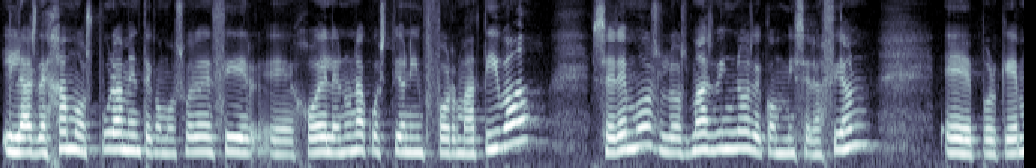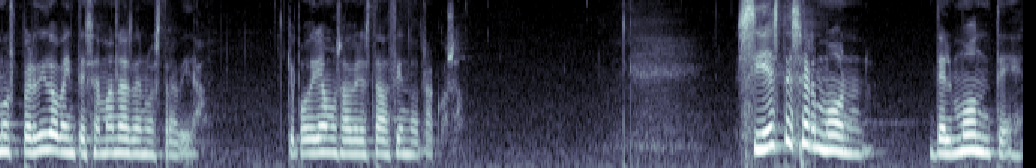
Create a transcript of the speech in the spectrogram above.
y las dejamos puramente, como suele decir eh, Joel, en una cuestión informativa, seremos los más dignos de conmiseración eh, porque hemos perdido 20 semanas de nuestra vida, que podríamos haber estado haciendo otra cosa. Si este sermón del monte,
